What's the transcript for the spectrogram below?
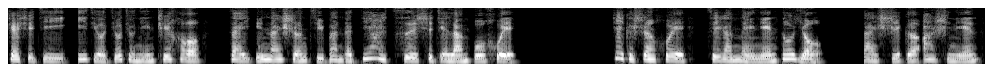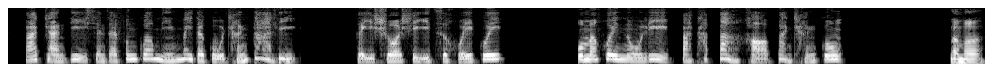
这是继一九九九年之后，在云南省举办的第二次世界兰博会。这个盛会虽然每年都有，但时隔二十年，把展地选在风光明媚的古城大理，可以说是一次回归。我们会努力把它办好、办成功。那么，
